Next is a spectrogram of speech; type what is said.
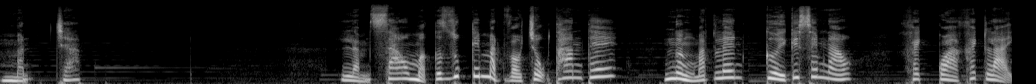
Mặn chát. Làm sao mà cứ rúc cái mặt vào chậu than thế? ngẩng mặt lên, cười cái xem nào. Khách qua khách lại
